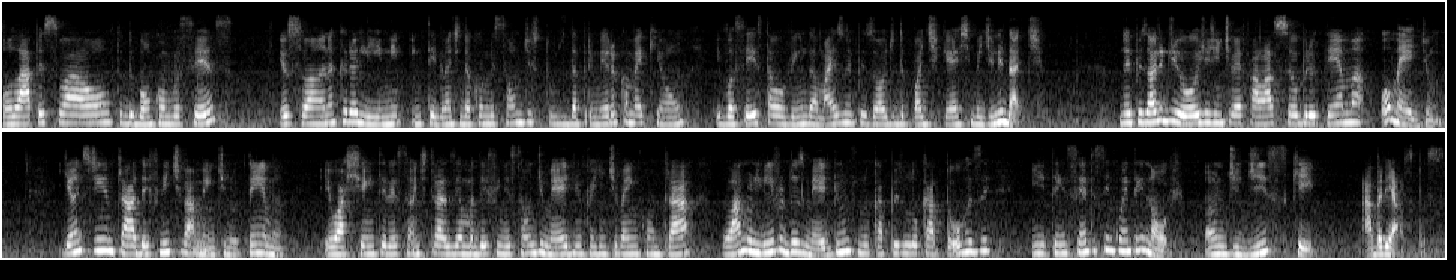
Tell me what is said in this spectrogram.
Olá pessoal, tudo bom com vocês? Eu sou a Ana Caroline, integrante da Comissão de Estudos da Primeira Comequion e você está ouvindo a mais um episódio do podcast Mediunidade. No episódio de hoje a gente vai falar sobre o tema O Médium. E antes de entrar definitivamente no tema, eu achei interessante trazer uma definição de médium que a gente vai encontrar lá no Livro dos Médiuns, no capítulo 14, item 159, onde diz que, abre aspas,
